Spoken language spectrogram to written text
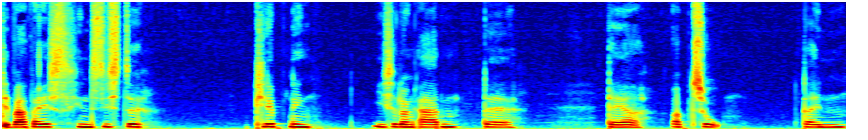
det var faktisk hendes sidste klipning i Salon Arten, da da jeg optog derinde.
